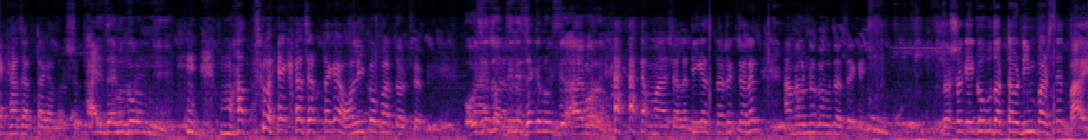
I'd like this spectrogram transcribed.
এক হাজার টাকা দর্শক। আমি করুন মাত্র এক হাজার টাকা হলিকোপার দর্শক। মাশাল্লাহ ঠিক আছে দর্শক চলেন আমরা অন্য কবুতর দেখাই। দর্শক এই কবুতরটাও ডিম পারছে। ভাই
